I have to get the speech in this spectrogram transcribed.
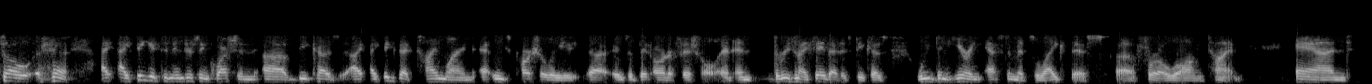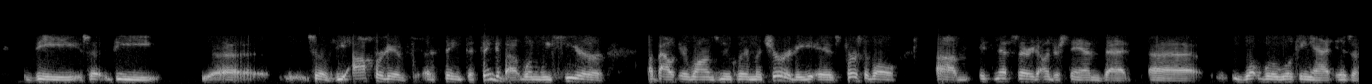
so I, I, think it's an interesting question uh, because I, I, think that timeline, at least partially, uh, is a bit artificial. And, and, the reason I say that is because we've been hearing estimates like this uh, for a long time, and the so the sort of the operative thing to think about when we hear about Iran's nuclear maturity is, first of all, um, it's necessary to understand that uh, what we're looking at is a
